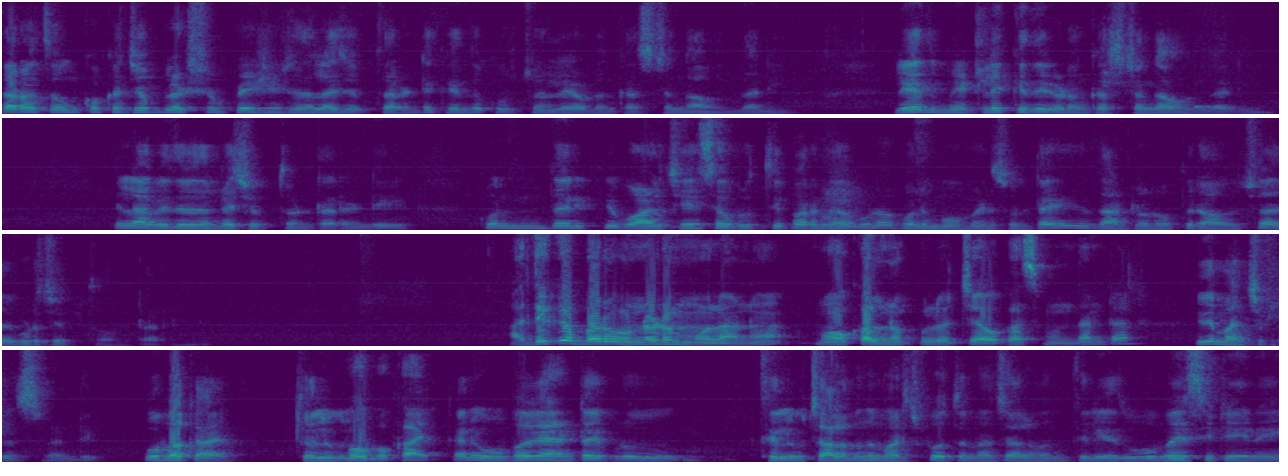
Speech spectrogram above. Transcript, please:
తర్వాత ఇంకొక జబ్బు లక్షణం పేషెంట్స్ ఎలా చెప్తారంటే కింద కూర్చొని లేవడం కష్టంగా ఉందని. లేదు మెట్లెక్కి దిగడం కష్టంగా ఉందని. ఇలా విధ విధంగా చెప్తుంటారండి. కొందరికి వాళ్ళు చేసే వృత్తిపరంగా కూడా కొన్ని మూమెంట్స్ ఉంటాయి దాంట్లో నొప్పి రావచ్చు అది కూడా చెప్తూ ఉంటారండి. అధిక బరువు ఉండడం మూలాన మోకాల నొప్పులు వచ్చే అవకాశం ఉందంటారు? ఇది మంచి ప్రశ్న అండి. ఊబకాయ తెలుగులో. ఊబకాయ. కానీ ఊబకాయ అంటే ఇప్పుడు తెలుగు చాలామంది మర్చిపోతున్నారు చాలామంది తెలియదు. ఒబేసిటీ అని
